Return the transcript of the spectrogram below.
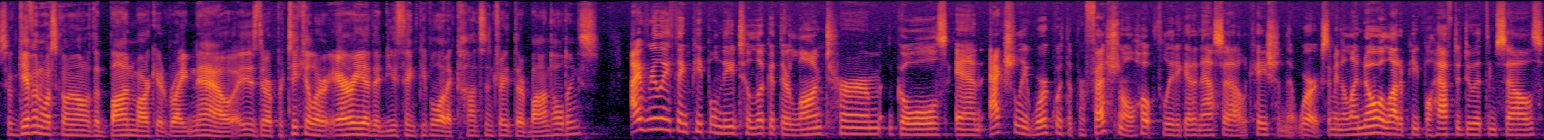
So given what's going on with the bond market right now, is there a particular area that you think people ought to concentrate their bond holdings? I really think people need to look at their long-term goals and actually work with a professional, hopefully, to get an asset allocation that works. I mean, I know a lot of people have to do it themselves,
